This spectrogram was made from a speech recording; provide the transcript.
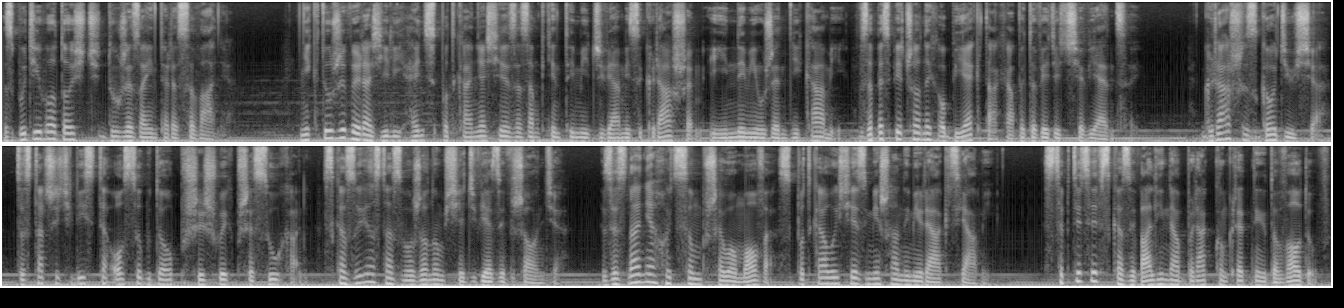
wzbudziło dość duże zainteresowanie. Niektórzy wyrazili chęć spotkania się za zamkniętymi drzwiami z Graszem i innymi urzędnikami w zabezpieczonych obiektach, aby dowiedzieć się więcej. Grasz zgodził się dostarczyć listę osób do przyszłych przesłuchań, wskazując na złożoną sieć wiedzy w rządzie. Zeznania, choć są przełomowe, spotkały się z mieszanymi reakcjami. Sceptycy wskazywali na brak konkretnych dowodów,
